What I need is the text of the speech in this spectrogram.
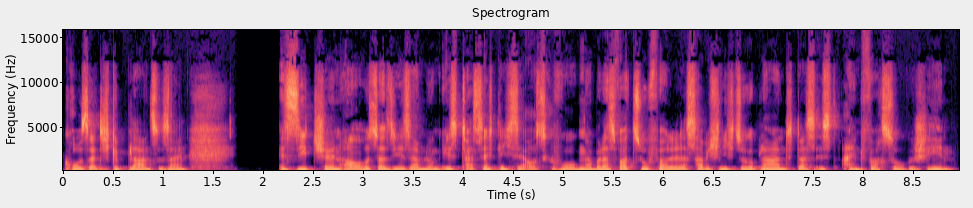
großartig geplant zu sein. Es sieht schön aus, also die Sammlung ist tatsächlich sehr ausgewogen, aber das war Zufall, das habe ich nicht so geplant, das ist einfach so geschehen.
